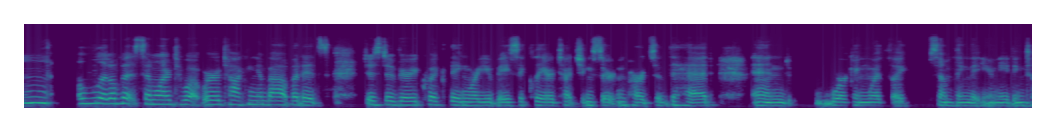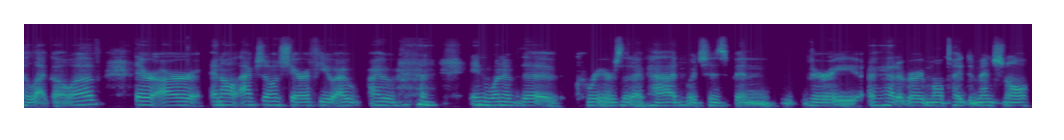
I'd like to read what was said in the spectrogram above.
mm, a little bit similar to what we are talking about, but it's just a very quick thing where you basically are touching certain parts of the head and working with like something that you're needing to let go of. There are, and I'll actually I'll share a few. I, I in one of the careers that I've had, which has been very, I've had a very multidimensional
